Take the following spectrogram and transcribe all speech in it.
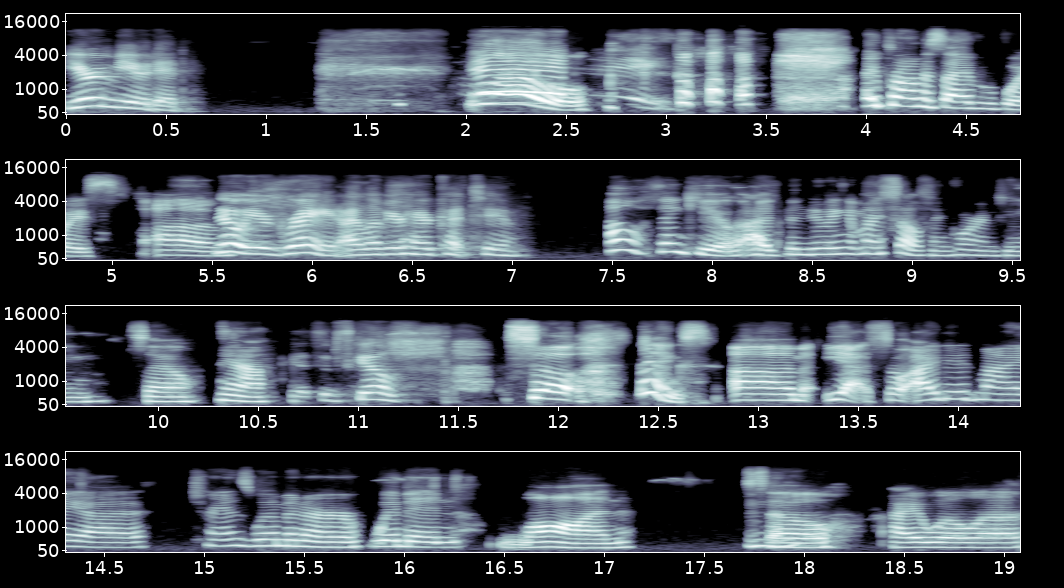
You're muted. Hello. Yay! I promise I have a voice. Um, No, you're great. I love your haircut too. Oh, thank you. I've been doing it myself in quarantine. So yeah. Get some skills. So thanks. Um, yeah. So I did my uh, trans women or women lawn. So I will uh,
